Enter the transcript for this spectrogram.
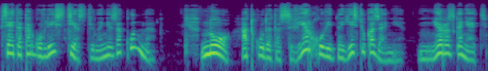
вся эта торговля, естественно, незаконна, но откуда-то сверху, видно, есть указание — не разгонять.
